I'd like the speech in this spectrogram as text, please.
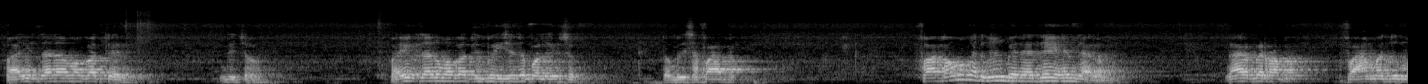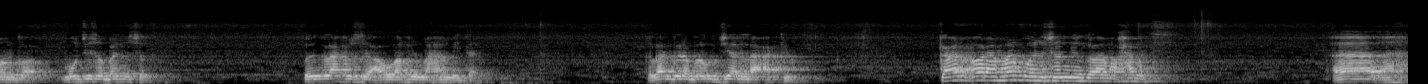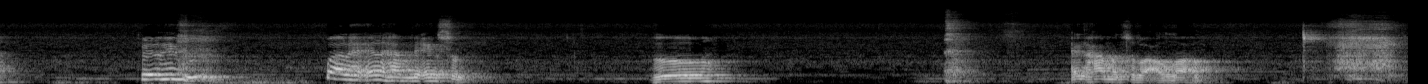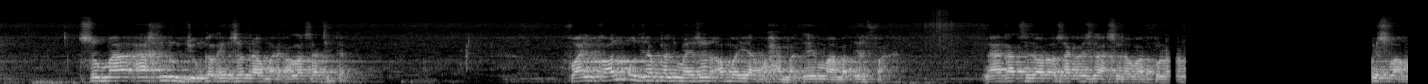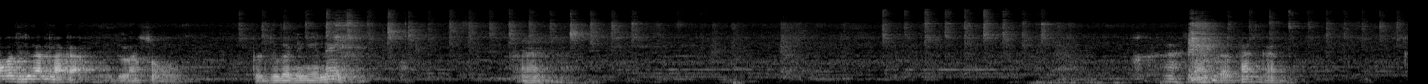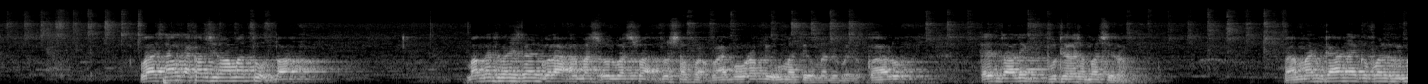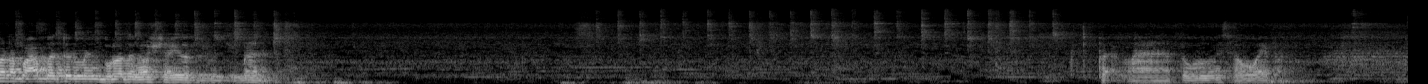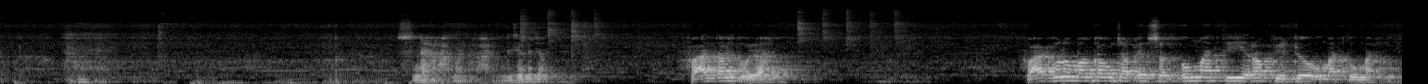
Baik dana mengkotir Ini cow Baik dana mengkotir izin sepuluh ingsun. Untuk beri syafaat. Fakamu kata kusun benade yang dalam Ngarep Rabb Fahamadu mongko. Muji sopan ingsun? Bengkelah Gusti Allah fil mahamidah Kelan bira-bira ujian la akil Kang orang mampu ingsun kalau Muhammad. Ah. Very good Waleh ilham ni ingsun. Hu Ing hamad sebab Allah Suma akhir jungkal ingsun lahu maring Allah sajidah Fa yuqalu ucap kalimah ingsun apa ya Muhammad ya Muhammad irfa ngangkat sedoro sakal silah sira wa Isma mau dengan naka itu langsung berjuga dingin ini. Nah. Ah, kan kan. Wasal takon sira matu toh. Maka tuan Islam kula al mas'ul wasfa terus safa wa aku rabbi ummati ummati banyak. Kalau entalik budal sama sira. Faman kana iku fal biman apa abatun min buratan aw syairatun min iman. Pak, turunnya sesuai pak. Bismillahirrahmanirrahim. Di sini jam. Fa'antaliku ya. Fa'akulu mongko ucap insun umati rabbidu umatku umatku.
